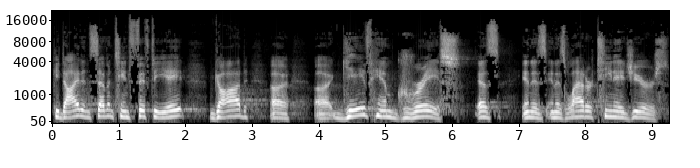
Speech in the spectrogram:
He died in 1758. God uh, uh, gave him grace as in his, in his latter teenage years.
